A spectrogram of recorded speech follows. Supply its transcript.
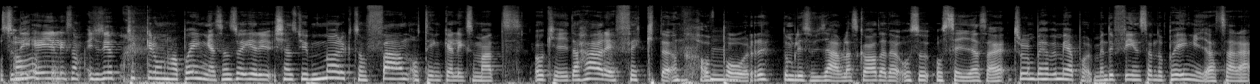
Så det är ju liksom, jag tycker hon har poängen. Sen så det, känns det ju mörkt som fan att tänka liksom att okej, det här är effekten av Mm. porr. De blir så jävla skadade och, så, och säga så här, jag tror de behöver mer porr. Men det finns ändå poäng i att, så här,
